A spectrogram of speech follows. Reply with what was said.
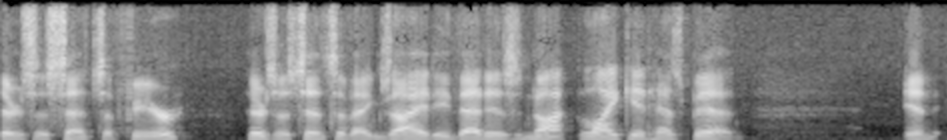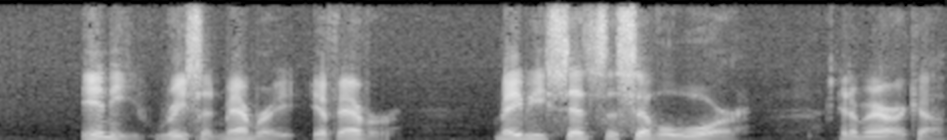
There's a sense of fear. There's a sense of anxiety that is not like it has been in any recent memory, if ever, maybe since the Civil War in America.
